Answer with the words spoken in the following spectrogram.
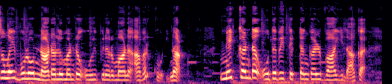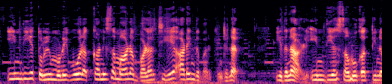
சுங்கைபுலோ நாடாளுமன்ற உறுப்பினருமான அவர் கூறினார். மேற்கண்ட உதவி திட்டங்கள் வாயிலாக இந்திய தொழில் முனைவோர் கணிசமான வளர்ச்சியை அடைந்து வருகின்றனர். இதனால் இந்திய சமூகத்தின்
